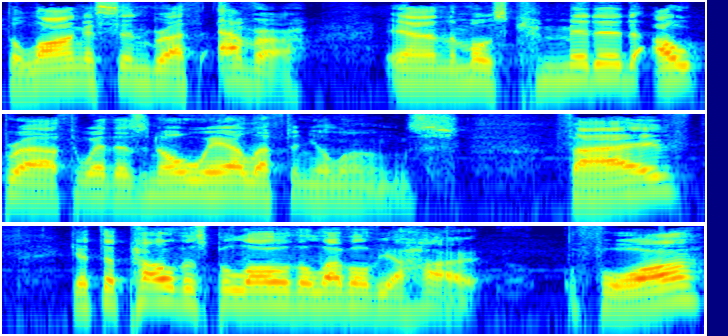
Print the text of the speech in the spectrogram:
the longest in breath ever and the most committed out breath where there's no air left in your lungs. Five, Get the pelvis below the level of your heart. Four.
